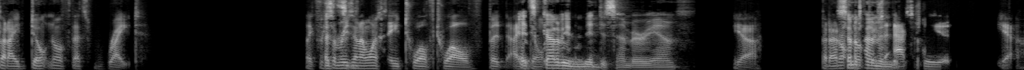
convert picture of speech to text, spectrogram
but I don't know if that's right. Like for some reason, I want to say twelve twelve, but I. It's got to be mid December, yeah. yeah, but I don't sometime know if there's actually a yeah.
